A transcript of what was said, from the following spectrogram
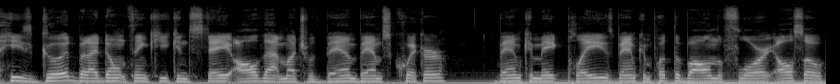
he's good, but I don't think he can stay all that much with Bam. Bam's quicker. Bam can make plays. Bam can put the ball on the floor. Also,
